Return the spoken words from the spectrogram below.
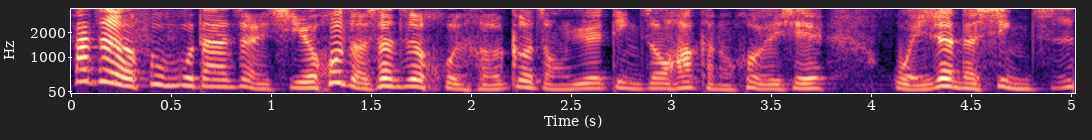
那这个负负担的赠与契约，或者甚至混合各种约定之后，它可能会有一些委任的性质，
